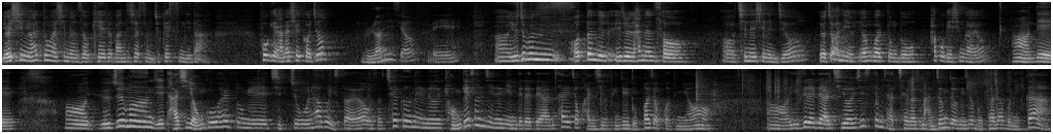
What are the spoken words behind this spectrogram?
열심히 활동하시면서 기회를 만드셨으면 좋겠습니다. 포기 안 하실 거죠? 물론이죠. 네. 어, 요즘은 어떤 일- 일을 하면서 어, 지내시는지요? 여전히 연구 활동도 하고 계신가요? 어, 네. 어, 요즘은 이제 다시 연구 활동에 집중을 하고 있어요. 그래서 최근에는 경계선 지능인들에 대한 사회적 관심이 굉장히 높아졌거든요. 어, 이들에 대한 지원 시스템 자체가 좀 안정적이지 못하다 보니까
